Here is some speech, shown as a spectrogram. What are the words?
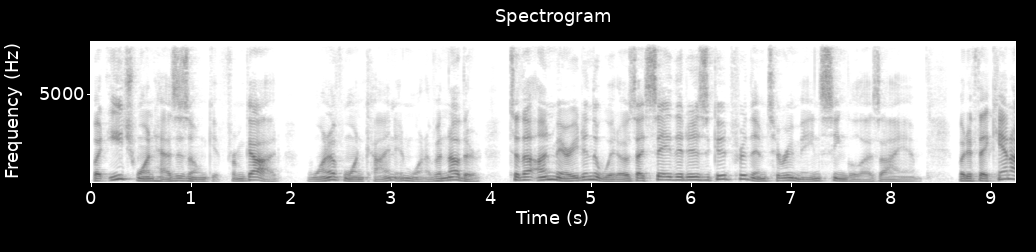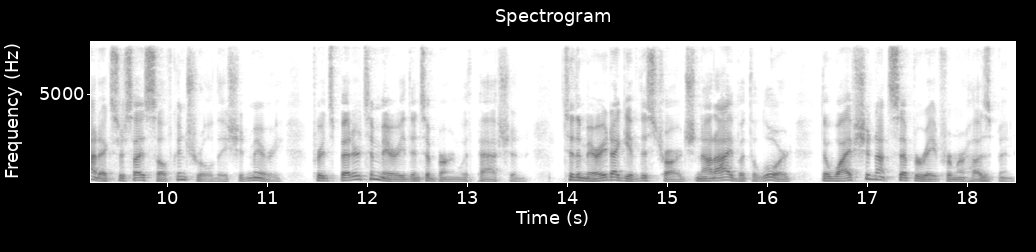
but each one has his own gift from God one of one kind and one of another. To the unmarried and the widows I say that it is good for them to remain single as I am. But if they cannot exercise self control, they should marry, for it's better to marry than to burn with passion. To the married I give this charge, not I, but the Lord. The wife should not separate from her husband,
